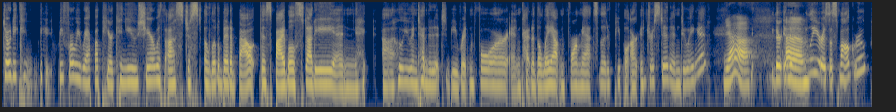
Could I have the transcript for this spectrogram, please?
Jody, can be, before we wrap up here, can you share with us just a little bit about this Bible study and uh, who you intended it to be written for, and kind of the layout and format, so that if people are interested in doing it, yeah, either individually um, or as a small group,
